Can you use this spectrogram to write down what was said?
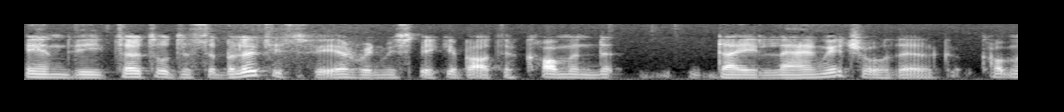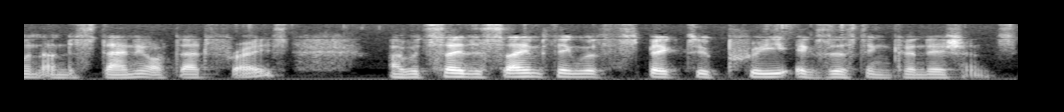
in the total disability sphere, when we speak about the common day language or the common understanding of that phrase, I would say the same thing with respect to pre existing conditions.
